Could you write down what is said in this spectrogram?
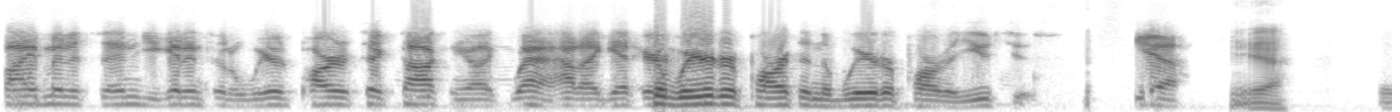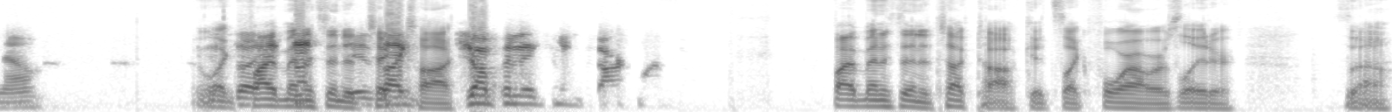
five minutes in, you get into the weird part of TikTok, and you're like, wow, how did I get here? the weirder part than the weirder part of YouTube. Yeah, Yeah. You know. Like It's five minutes into it's like TikTok. jumping into the dark. five minutes into TikTok, it's like four hours later. So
